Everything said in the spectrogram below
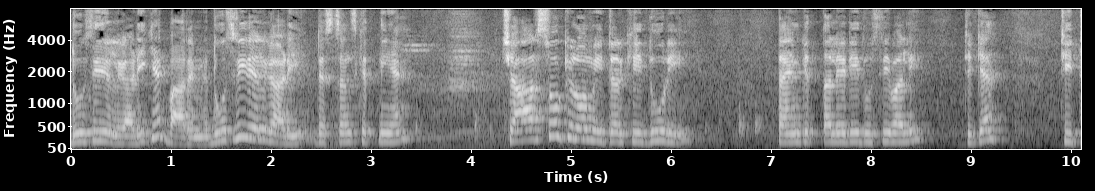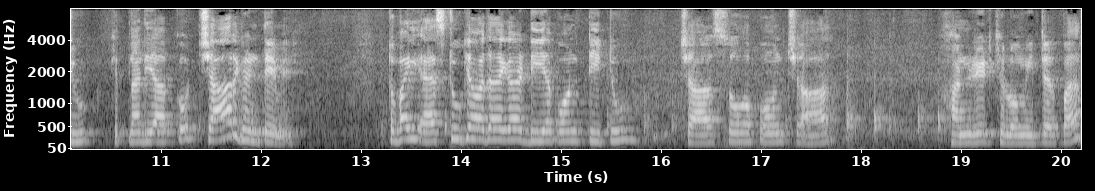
दूसरी रेलगाड़ी के बारे में। दूसरी रेलगाड़ी डिस्टेंस कितनी है? 400 किलोमीटर की दूरी। टाइम कितना ले रही है दूसरी वाली? ठीक है? टी टू कितना दिया आपको? चार घंटे में। तो भाई एस टू क्या हो जाएगा? डी अपॉन टी टू चार सौ अपॉन चार हंड्रेड किलोमीटर पर।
